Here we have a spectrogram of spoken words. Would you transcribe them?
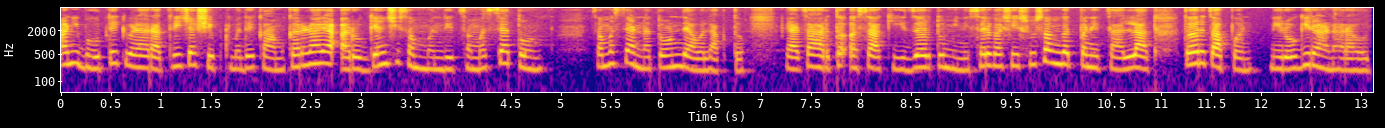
आणि बहुतेक वेळा रात्रीच्या शिफ्टमध्ये काम करणाऱ्या आरोग्यांशी संबंधित समस्या तोंड समस्यांना तोंड द्यावं लागतं. याचा अर्थ असा की जर तुम्ही निसर्गाशी सुसंगतपणे चाललात तरच आपण निरोगी राहणार आहोत.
